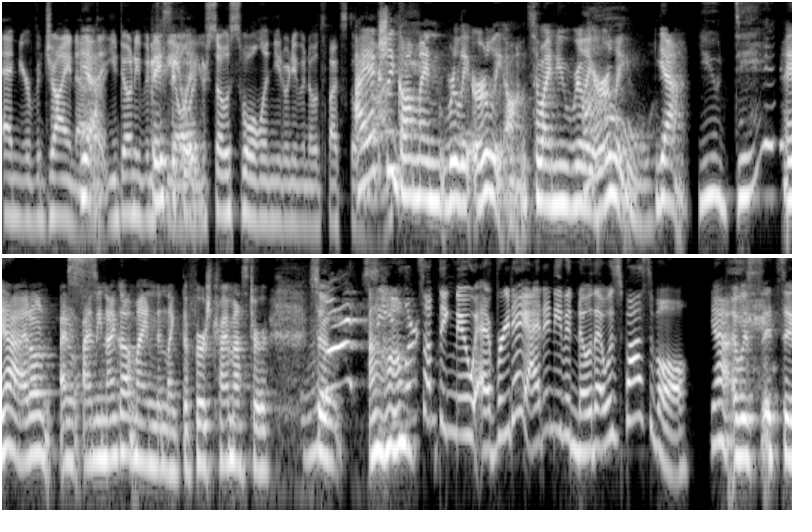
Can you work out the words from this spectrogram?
and your vagina yeah, that you don't even basically. feel. You're so swollen, you don't even know what the fuck's going on. I actually got mine really early on, so I knew really oh, early. Yeah, you did? Yeah, I don't. I don't. I mean, I got mine in like the first trimester. So, uh-huh. you learn something new every day. I didn't even know that was possible. Yeah, it was. It's a.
